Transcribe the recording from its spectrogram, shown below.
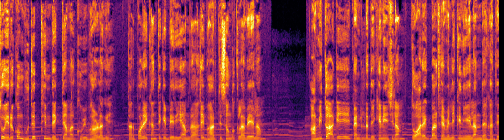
তো এরকম ভূতের থিম দেখতে আমার খুবই ভালো লাগে। তারপরে এখান থেকে বেরিয়ে আমরা এই ভারতী সংঘ ক্লাবে এলাম। আমি তো আগেই এই প্যান্ডেলটা দেখে নিয়েছিলাম, তো আরেকবার ফ্যামিলিকে নিয়ে এলাম দেখাতে।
